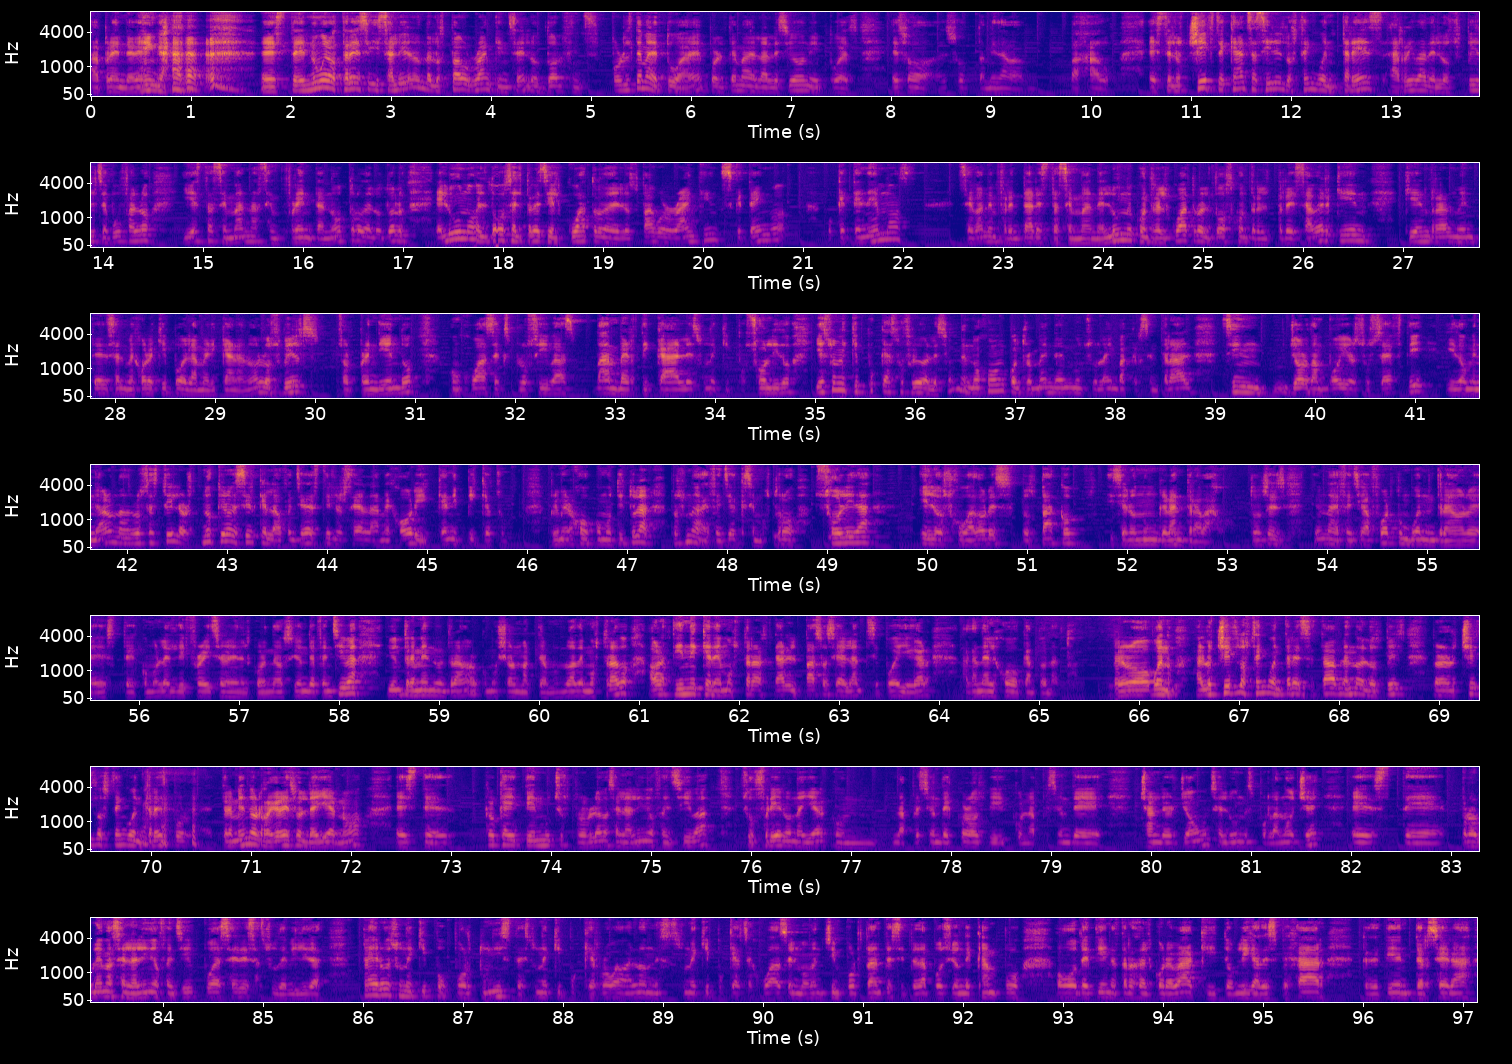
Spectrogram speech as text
aprende, venga. Este, número 3, y salieron de los Power Rankings, ¿eh? los Dolphins, por el tema de Tua, ¿eh? por el tema de la lesión y pues eso, eso también ha bajado. Este, los Chiefs de Kansas City los tengo en tres, arriba de los Bills de Buffalo, y esta semana se enfrentan. Otro de los duelos, el 1, el 2, el 3 y el 4 de los Power Rankings que tengo o que tenemos, se van a enfrentar esta semana. El 1 contra el 4, el 2 contra el 3. A ver quién, quién realmente es el mejor equipo de la americana, ¿no? Los Bills sorprendiendo con jugadas explosivas, van verticales, un equipo sólido y es un equipo que ha sufrido lesiones. No juegan contra Ben Edmunds, su linebacker central, sin Jordan Poyer, su safety, y dominaron a los Steelers. No quiero decir que la ofensiva de Steelers sea la mejor y Kenny Pickett su primer juego como titular, pero es una defensiva que se mostró sólida y los jugadores, los backups, hicieron un gran trabajo. Entonces, tiene una defensiva fuerte, un buen entrenador este, como Leslie Fraser en el coordinación defensiva y un tremendo entrenador como Sean McDermott. Lo ha demostrado. Ahora tiene que demostrar, dar el paso hacia adelante si puede llegar a ganar el juego campeonato. Pero bueno, a los Chiefs los tengo en tres. Estaba hablando de los Bills, pero a los Chiefs los tengo en tres por tremendo el regreso el de ayer, ¿no? Este, Creo que tienen muchos problemas en la línea ofensiva. Sufrieron ayer con la presión de Crosby, con la presión de Chandler Jones el lunes por la noche. Este, problemas en la línea ofensiva puede ser esa su debilidad. Pero es un equipo oportunista, es un equipo que roba balones, es un equipo que hace jugadas en momentos importantes y te da posición de campo o detiene atrás del coreback y te obliga a despejar, te detiene en tercera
